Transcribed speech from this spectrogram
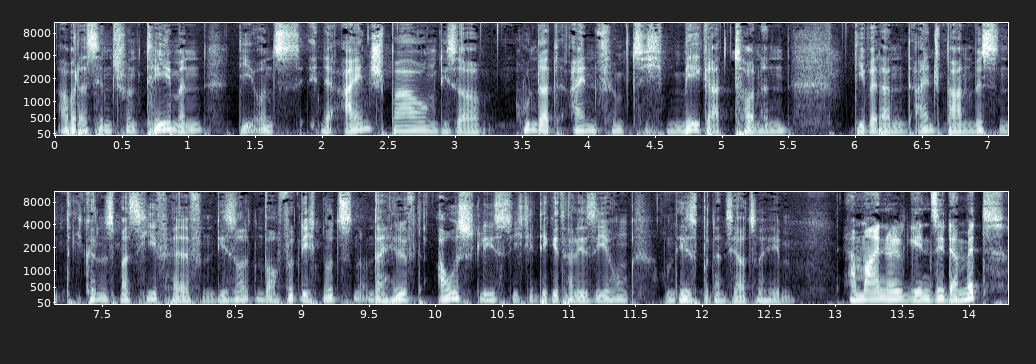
Aber das sind schon Themen, die uns in der Einsparung dieser 151 Megatonnen, die wir dann einsparen müssen, die können uns massiv helfen. Die sollten wir auch wirklich nutzen und da hilft ausschließlich die Digitalisierung, um dieses Potenzial zu heben. Herr Meinl, gehen Sie damit?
